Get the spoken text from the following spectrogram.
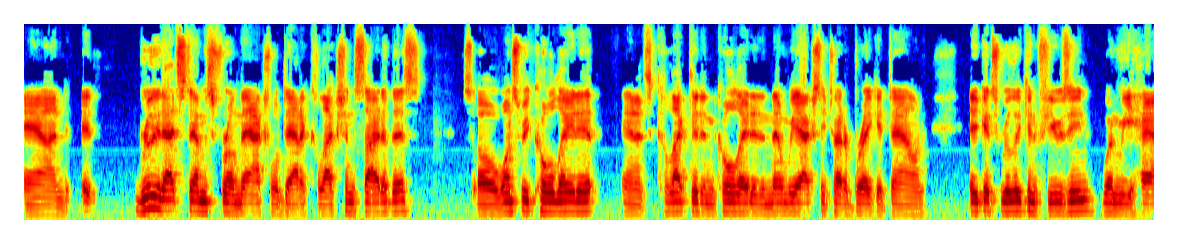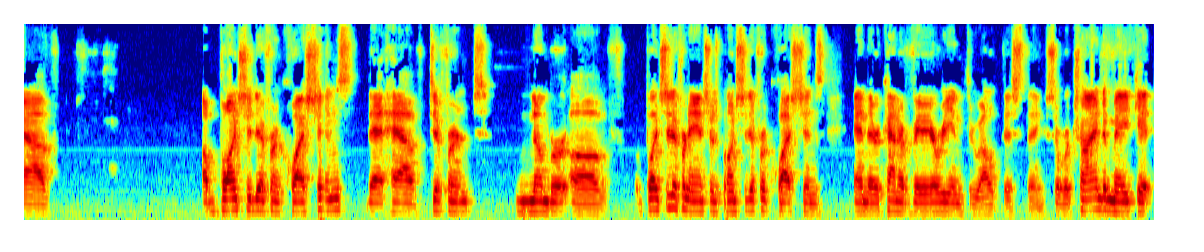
And it really that stems from the actual data collection side of this. So once we collate it and it's collected and collated, and then we actually try to break it down, it gets really confusing when we have a bunch of different questions that have different number of a bunch of different answers, a bunch of different questions, and they're kind of varying throughout this thing. So we're trying to make it,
